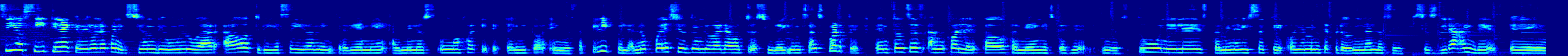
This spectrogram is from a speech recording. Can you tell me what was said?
sí o sí tiene que haber una conexión de un lugar a otro y es ahí donde interviene al menos un ojo arquitectónico en esta película. No puedes ir de un lugar a otro si no hay un transporte. Entonces han colocado también especies de los túneles, también he visto que obviamente predominan los edificios grandes, eh,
